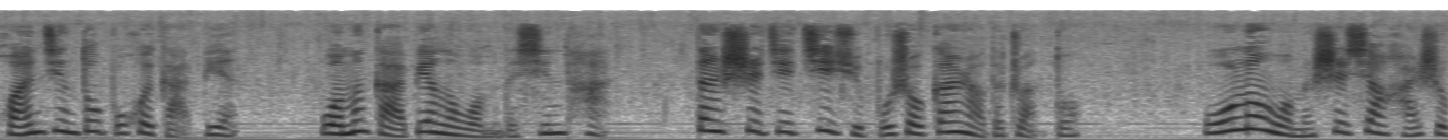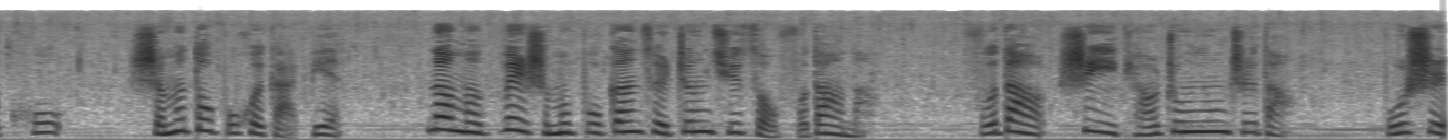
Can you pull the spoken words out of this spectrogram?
环境都不会改变。我们改变了我们的心态，但世界继续不受干扰的转动。无论我们是笑还是哭，什么都不会改变。那么，为什么不干脆争取走福道呢？福道是一条中庸之道，不是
